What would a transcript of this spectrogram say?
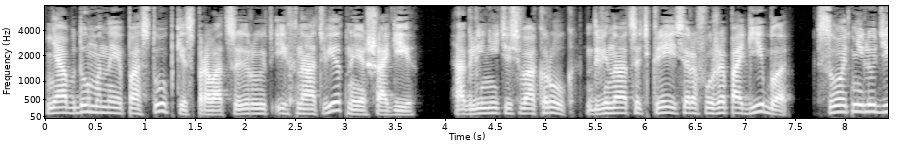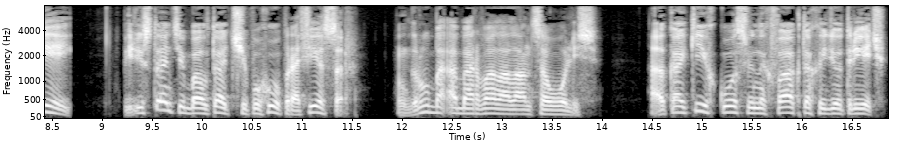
Необдуманные поступки спровоцируют их на ответные шаги. Оглянитесь вокруг, 12 крейсеров уже погибло, сотни людей. «Перестаньте болтать чепуху, профессор», — грубо оборвал Аланца Олесь. «О каких косвенных фактах идет речь?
